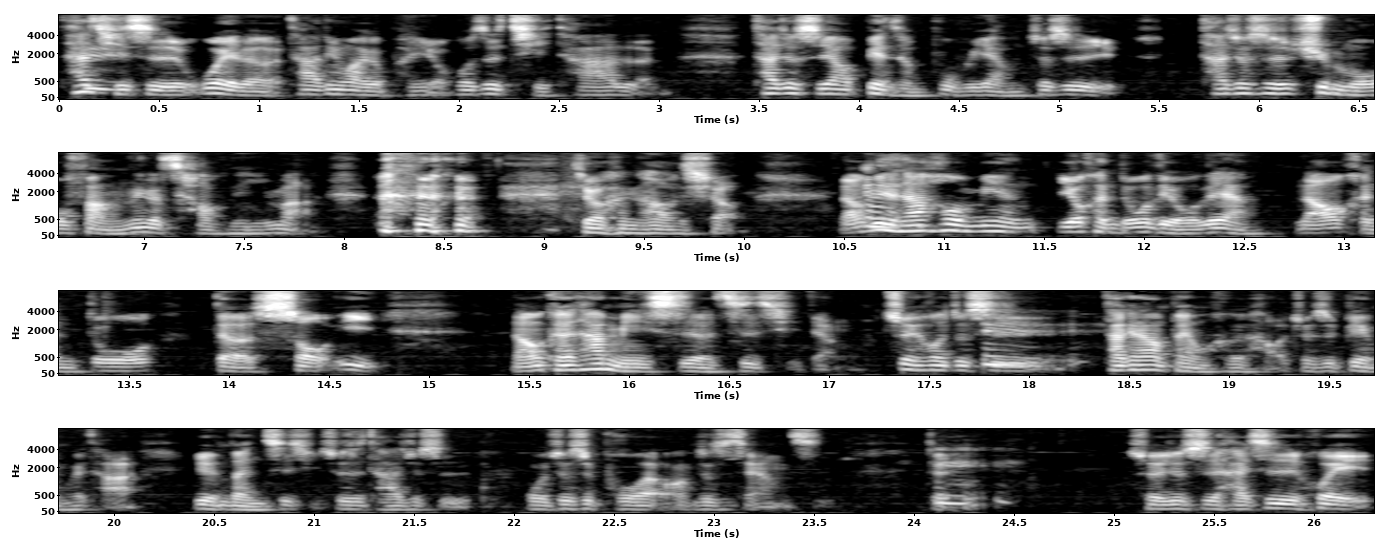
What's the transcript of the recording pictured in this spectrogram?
他其实为了他另外一个朋友或是其他人，他就是要变成不一样，就是他就是去模仿那个草泥马，就很好笑，然后变成他后面有很多流量，然后很多的收益。然后，可是他迷失了自己，这样。最后就是他跟他朋友和好，就是变回他原本自己，就是他就是我就是破坏王，就是这样子。对，所以就是还是会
